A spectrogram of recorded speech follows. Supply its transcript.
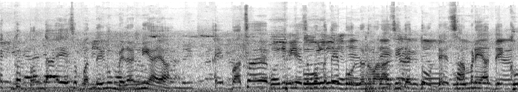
ਇੱਕ ਬੰਦਾ ਇਸ ਬੰਦੇ ਨੂੰ ਮਿਲਣ ਨਹੀਂ ਆਇਆ। ਇਹ ਬਸ ਫੇਸਬੁੱਕ ਤੇ ਬੋਲਣ ਵਾਲਾ ਸੀ ਤੇ ਤੁਹਾਡੇ ਸਾਹਮਣੇ ਆ ਦੇਖੋ,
